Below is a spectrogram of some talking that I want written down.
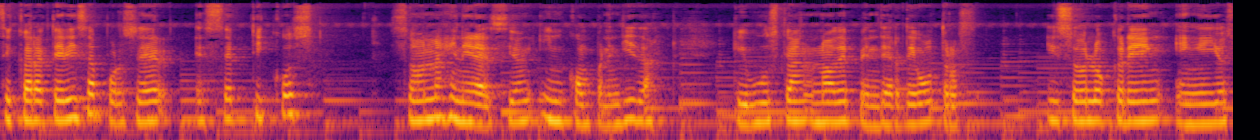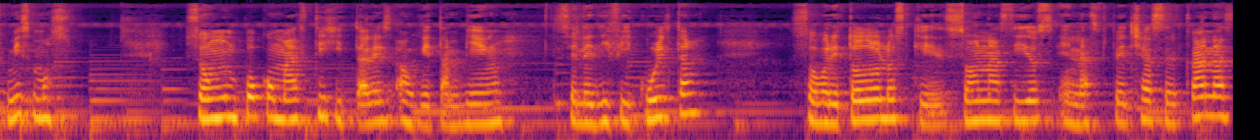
Se caracteriza por ser escépticos, son la generación incomprendida que buscan no depender de otros y solo creen en ellos mismos. Son un poco más digitales, aunque también se les dificulta, sobre todo los que son nacidos en las fechas cercanas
